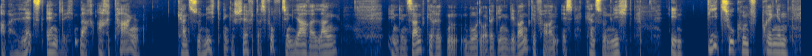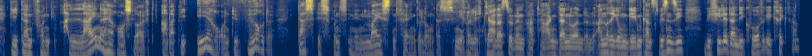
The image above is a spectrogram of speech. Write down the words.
Aber letztendlich, nach acht Tagen, kannst du nicht ein Geschäft, das 15 Jahre lang in den Sand geritten wurde oder gegen die Wand gefahren ist, kannst du nicht in die Zukunft bringen, die dann von alleine herausläuft. Aber die Ehre und die Würde, das ist uns in den meisten Fällen gelungen. Das ist mir völlig gelungen. klar, dass du in ein paar Tagen dann nur Anregungen geben kannst. Wissen Sie, wie viele dann die Kurve gekriegt haben?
